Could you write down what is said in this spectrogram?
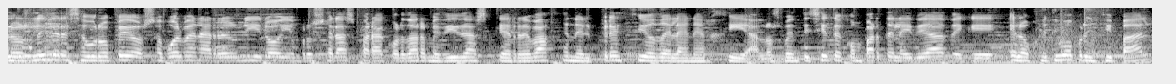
Los líderes europeos se vuelven a reunir hoy en Bruselas para acordar medidas que rebajen el precio de la energía. Los 27 comparten la idea de que el objetivo principal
